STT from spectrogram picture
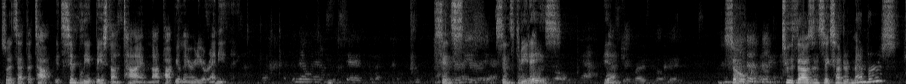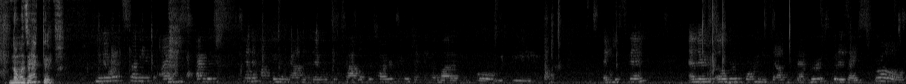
So it's at the top. It's simply based on time, not popularity or anything. No one else has shared. Since since three days. Yeah. Get ready to go big. So 2,600 members, no one's active. You know what's funny is I just I was kind of hopping around and I went to travel photography, which I think a lot of people would be interested in. And there's over four hundred thousand members, but as I scroll,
